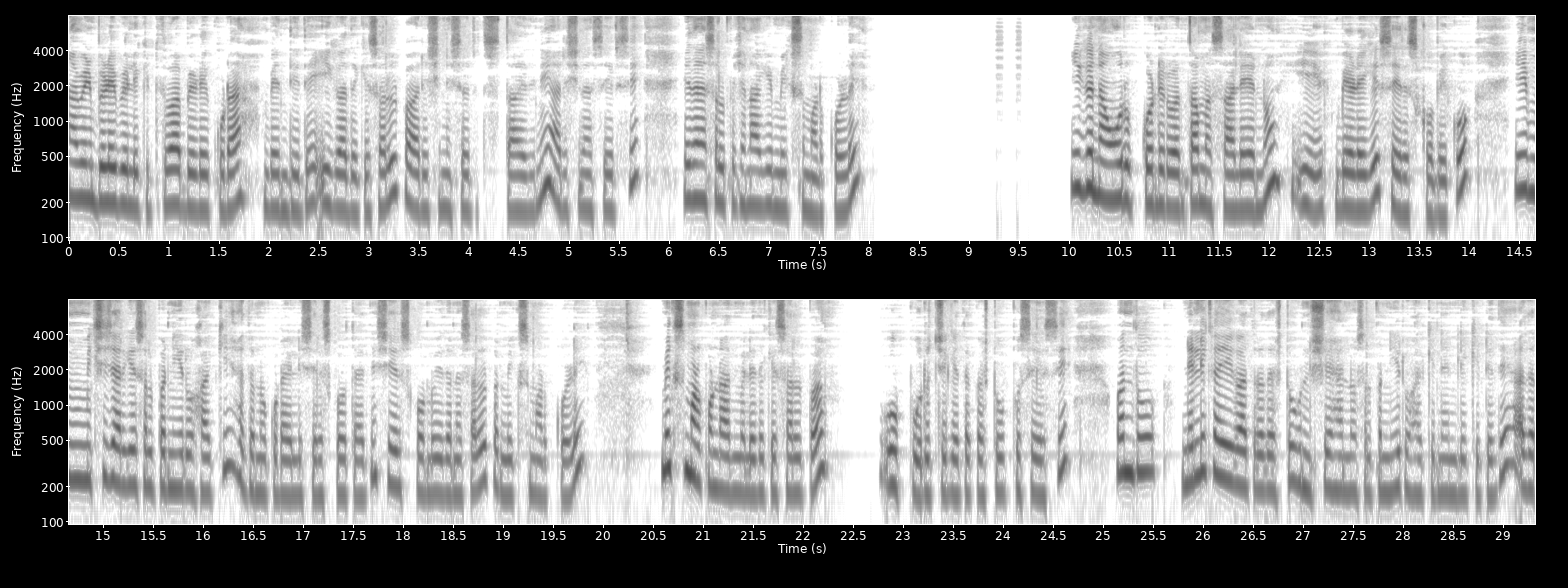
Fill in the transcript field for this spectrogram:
ನಾವೇನು ಬೇಳೆ ಬೇಯಲಿಕ್ಕಿಟ್ಟಿದ್ವೋ ಆ ಬೇಳೆ ಕೂಡ ಬೆಂದಿದೆ. ಈಗ ಅದಕ್ಕೆ ಸ್ವಲ್ಪ ಅರಿಶಿನ ಸೇರಿಸ್ತಾ ಇದ್ದೀನಿ. ಅರಿಶಿನ ಸೇರಿಸಿ ಇದನ್ನು ಸ್ವಲ್ಪ ಚೆನ್ನಾಗಿ ಮಿಕ್ಸ್ ಮಾಡಿಕೊಳ್ಳಿ. ಈಗ ನಾವು ರುಬ್ಕೊಂಡಿರುವಂಥ ಮಸಾಲೆಯನ್ನು ಈ ಬೇಳೆಗೆ ಸೇರಿಸ್ಕೋಬೇಕು. ಈ ಮಿಕ್ಸಿ ಜಾರಿಗೆ ಸ್ವಲ್ಪ ನೀರು ಹಾಕಿ ಅದನ್ನು ಕೂಡ ಇಲ್ಲಿ ಸೇರಿಸ್ಕೊಳ್ತಾ ಇದ್ದೀನಿ. ಸೇರಿಸ್ಕೊಂಡು ಇದನ್ನು ಸ್ವಲ್ಪ ಮಿಕ್ಸ್ ಮಾಡಿಕೊಳ್ಳಿ. ಮಿಕ್ಸ್ ಮಾಡ್ಕೊಂಡಾದಮೇಲೆ ಇದಕ್ಕೆ ಸ್ವಲ್ಪ ಉಪ್ಪು, ರುಚಿಗೆ ತಕ್ಕಷ್ಟು ಉಪ್ಪು ಸೇರಿಸಿ ಒಂದು ನೆಲ್ಲಿಕಾಯಿ ಗಾತ್ರದಷ್ಟು ಹುಣಸೆಹಣ್ಣು ಸ್ವಲ್ಪ ನೀರು ಹಾಕಿ ನೆನಲಿಕ್ಕಿಟ್ಟಿದೆ. ಅದರ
